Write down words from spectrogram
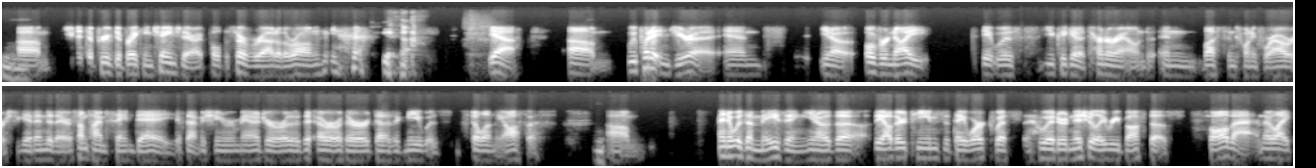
Mm-hmm. Um, you just approved a breaking change there. I pulled the server out of the wrong. yeah. Yeah. Um, we put it in Jira, and you know, overnight it was you could get a turnaround in less than 24 hours to get into there sometimes same day if that machine room manager or, the, or their designee was still in the office mm. um, and it was amazing you know the the other teams that they worked with who had initially rebuffed us saw that and they're like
